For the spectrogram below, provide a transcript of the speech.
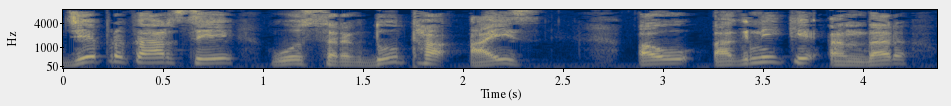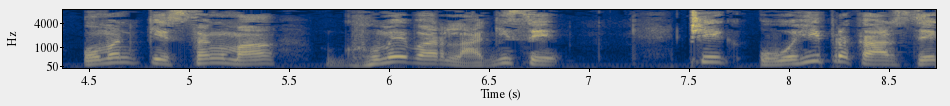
जे प्रकार से वो सरगदूत हा आइस और अग्नि के अंदर उमन के संग में घूमे बर लागी से ठीक वही प्रकार से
